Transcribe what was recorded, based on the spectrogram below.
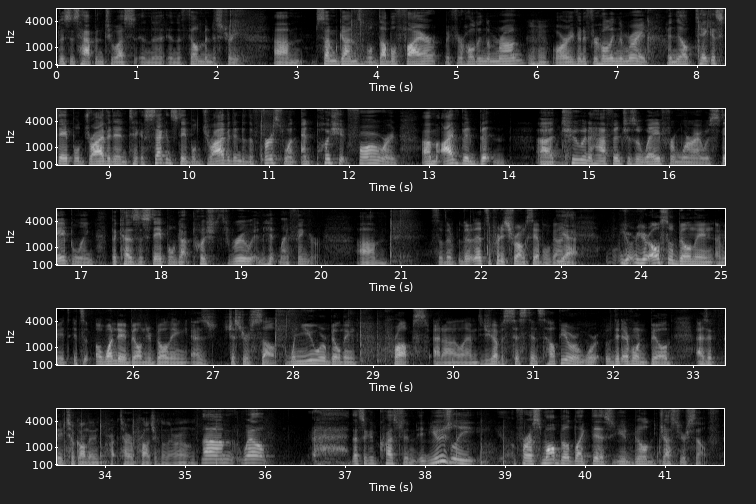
this has happened to us in the in the film industry. Um, some guns will double fire if you're holding them wrong, Mm-hmm. or even if you're holding them right, and they'll take a staple, drive it in, take a second staple, drive it into the first one, and push it forward. Um, I've been bitten. Uh, two and a half inches away from where I was stapling because the staple got pushed through and hit my finger. Um, So they're, they're- that's a pretty strong staple gun. Yeah. You're, you're also building, I mean, it's, a one day build and you're building as just yourself. When you were building props at ILM, did you have assistants to help you or were, did everyone build as if they took on the entire project on their own? Um, well, that's a good question. It usually, for a small build like this, you'd build just yourself.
